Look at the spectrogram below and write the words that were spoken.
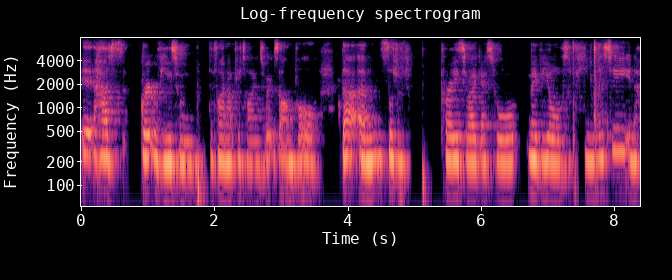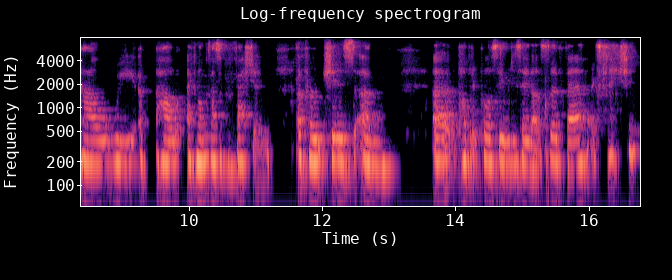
it has great reviews from the Financial Times, for example, that um, sort of praise you, I guess, for maybe your sort of humility in how we, how economics as a profession approaches um, uh, public policy. Would you say that's a fair explanation?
